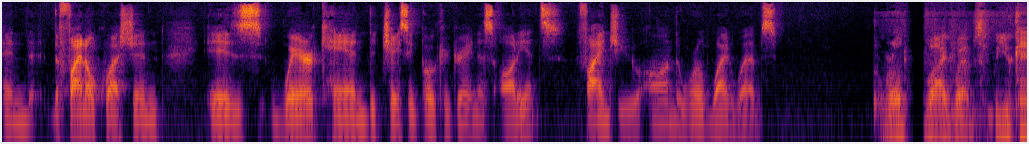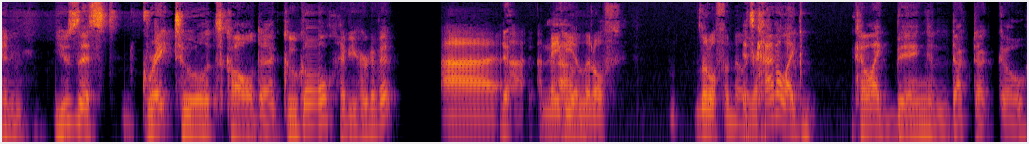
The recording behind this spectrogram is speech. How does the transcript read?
And the final question is where can the Chasing Poker Greatness audience find you on the World Wide Webs? World Wide Webs. You can use this great tool. It's called uh, Google. Have you heard of it? Uh, no, uh, maybe um, a little, little familiar. It's kind of like kind of like Bing and DuckDuckGo,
